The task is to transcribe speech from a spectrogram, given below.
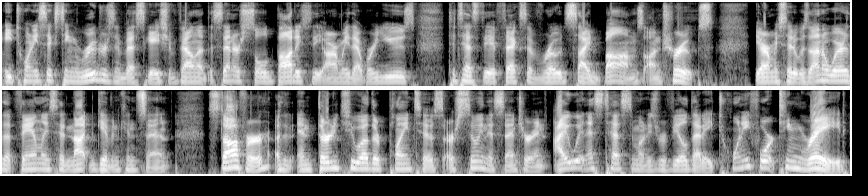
A 2016 Reuters investigation found that the center sold bodies to the Army that were used to test the effects of roadside bombs on troops. The Army said it was unaware that families had not given consent. Stauffer and 32 other plaintiffs are suing the center, and eyewitness testimonies revealed that a 2014 raid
